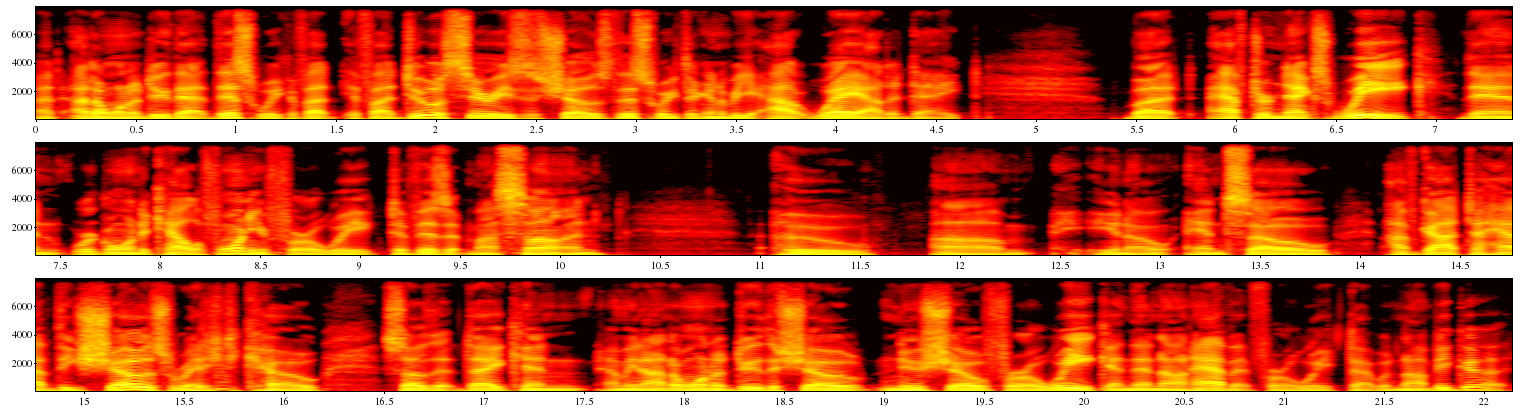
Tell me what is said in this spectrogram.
I, I don't want to do that this week. If I if I do a series of shows this week, they're going to be out way out of date. But after next week, then we're going to California for a week to visit my son, who, um, you know, and so I've got to have these shows ready to go so that they can. I mean, I don't want to do the show, new show for a week and then not have it for a week. That would not be good.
